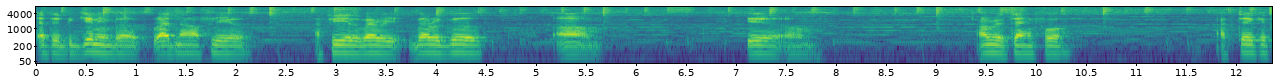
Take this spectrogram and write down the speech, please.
at the beginning, but right now I feel I feel very very good. Um, yeah, um, I'm really thankful. I take it.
